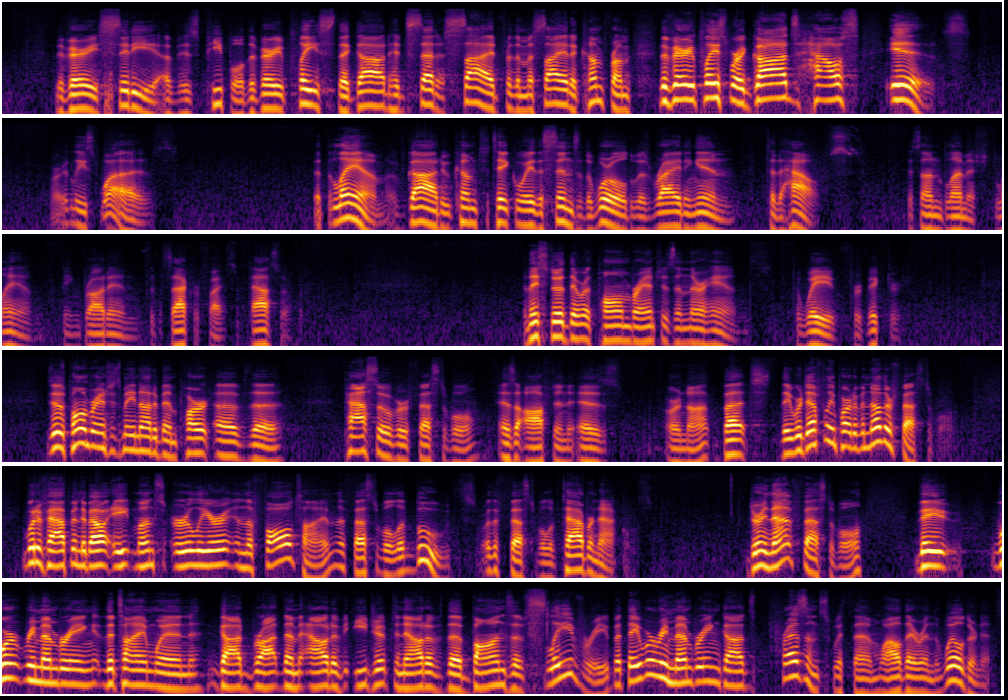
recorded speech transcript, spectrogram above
the very city of his people, the very place that God had set aside for the Messiah to come from, the very place where God's house is or at least was, that the Lamb of God who come to take away the sins of the world was riding in to the house, this unblemished Lamb being brought in for the sacrifice of Passover. And they stood there with palm branches in their hands to wave for victory. Those palm branches may not have been part of the Passover festival as often as or not, but they were definitely part of another festival It would have happened about eight months earlier in the fall time, the Festival of Booths, or the Festival of Tabernacles. During that festival, they weren't remembering the time when God brought them out of Egypt and out of the bonds of slavery, but they were remembering God's presence with them while they were in the wilderness.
